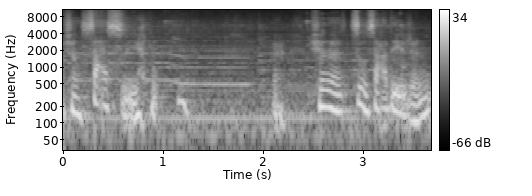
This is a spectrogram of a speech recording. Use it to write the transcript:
像 SARS 一样。现在自杀的人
